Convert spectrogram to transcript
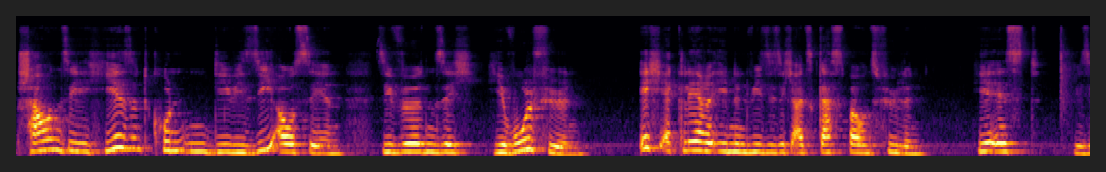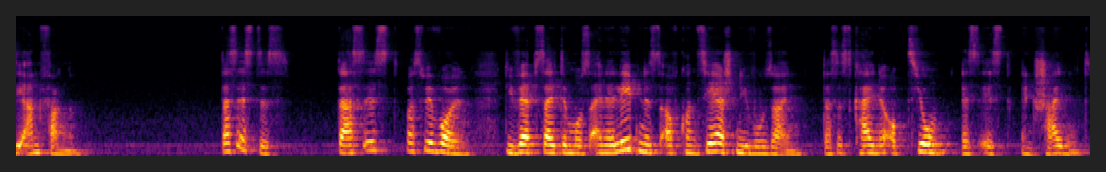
schauen Sie, hier sind Kunden, die wie Sie aussehen. Sie würden sich hier wohlfühlen. Ich erkläre Ihnen, wie Sie sich als Gast bei uns fühlen. Hier ist, wie Sie anfangen. Das ist es. Das ist, was wir wollen. Die Webseite muss ein Erlebnis auf Concierge-Niveau sein. Das ist keine Option. Es ist entscheidend.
